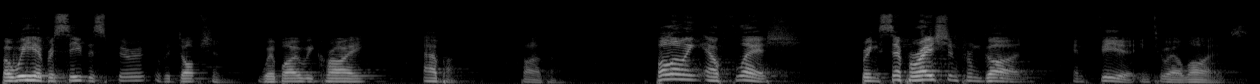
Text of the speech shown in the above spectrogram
but we have received the spirit of adoption, whereby we cry, Abba, Father. Following our flesh brings separation from God and fear into our lives.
